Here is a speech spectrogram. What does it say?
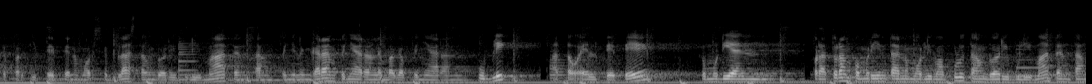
seperti PP nomor 11 tahun 2005 tentang penyelenggaraan penyiaran lembaga penyiaran publik atau LPP, kemudian peraturan pemerintah nomor 50 tahun 2005 tentang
